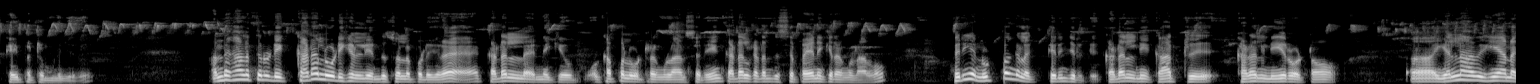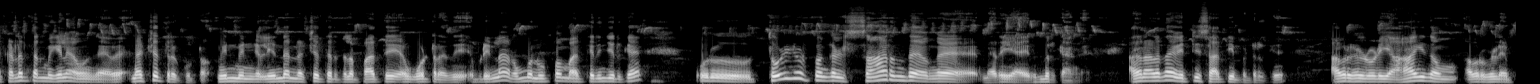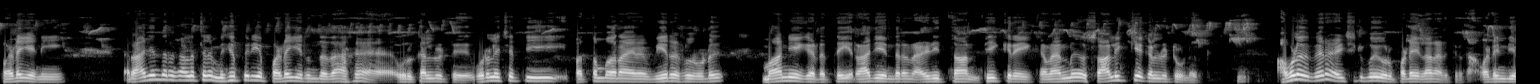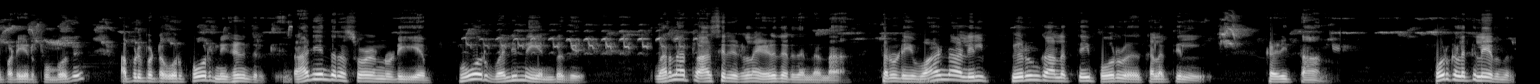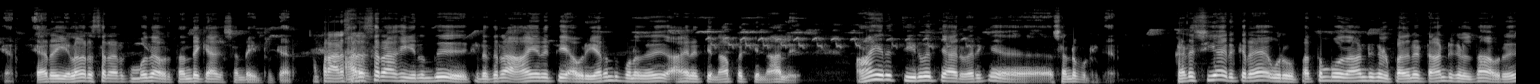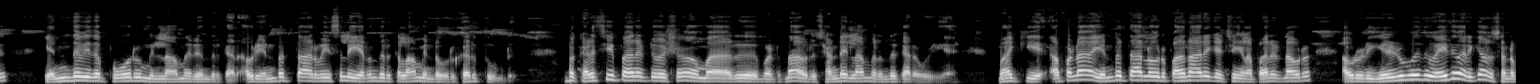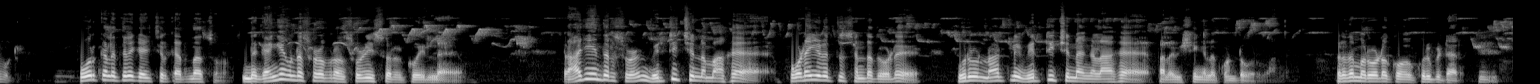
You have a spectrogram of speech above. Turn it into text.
கைப்பற்ற முடிஞ்சது. அந்த காலத்தினுடைய கடலோடிகள் என்று சொல்லப்படுகிற கடலில் இன்றைக்கி கப்பல் ஓட்டுறவங்களாலும் சரி கடல் கடந்து பயணிக்கிறவங்களாலும் பெரிய நுட்பங்களை தெரிஞ்சிருக்கு. கடல் நீ காற்று கடல் நீரோட்டம் எல்லா வகையான கடற்தன்மைகளையும் அவங்க நட்சத்திர கூட்டம் விண்மீன்கள் எந்த நட்சத்திரத்தில் பார்த்து ஓட்டுறது அப்படின்லாம் ரொம்ப நுட்பமாக தெரிஞ்சிருக்க ஒரு தொழில்நுட்பங்கள் சார்ந்தவங்க நிறைய இருந்திருக்காங்க. அதனால தான் வெற்றி சாத்தியப்பட்டிருக்கு. அவர்களுடைய ஆயுதம் அவர்களுடைய படையணி ராஜேந்திர காலத்தில் மிகப்பெரிய படை இருந்ததாக ஒரு கல்வெட்டு ஒரு லட்சத்தி பத்தொன்பதாயிரம் வீரர்களோடு மானிய கேடத்தை ராஜேந்திரன் அழித்தான் தீக்கிரைக்கணான்னு சாளுக்கிய கல்வெட்டு ஒன்று இருக்கு. அவ்வளவு பேரை அழிச்சிட்டு போய் ஒரு படையெல்லாம் நடத்திருக்கான் வட இந்திய படையெடுப்பும் போது அப்படிப்பட்ட ஒரு போர் நிகழ்ந்திருக்கு. ராஜேந்திர சோழனுடைய போர் வலிமை என்பது வரலாற்று ஆசிரியர்கள்லாம் எழுதுறது என்னன்னா தன்னுடைய வாழ்நாளில் பெருங்காலத்தை போர் களத்தில் கழித்தான். போர்க்களத்திலே இருந்திருக்கார். யார்? இளவரசராக இருக்கும்போது அவர் தந்தைக்காக சண்டையிட்டு இருக்கார் அரசராக இருந்து கிட்டத்தட்ட ஆயிரத்தி அவர் இறந்து போனது ஆயிரத்தி நாற்பத்தி நாலு. ஆயிரத்தி இருபத்தி ஆறு வரைக்கும் சண்டை போட்டிருக்காரு. கடைசியாக இருக்கிற ஒரு பத்தொம்போது ஆண்டுகள் பதினெட்டு ஆண்டுகள் தான் அவர் எந்தவித போரும் இல்லாமல் இருந்திருக்கார். அவர் எண்பத்தாறு வயசில் இறந்திருக்கலாம் என்ற ஒரு கருத்து உண்டு. அப்போ கடைசி பதினெட்டு வருஷம் அது மட்டும்தான் அவர் சண்டை இல்லாமல் இருந்திருக்காரு ஒழிய பாக்கி அப்போனா எண்பத்தாறில் ஒரு பதினாறே கழிச்சிங்களா பதினெட்டுனா அவர் அவருடைய எழுபது வயது வரைக்கும் அவர் சண்டை போட்டிருக்காரு போர்க்களத்திலே கழிச்சிருக்காருன்னு தான் சொல்லணும். இந்த கங்கை கொண்ட சோழபுரம் சோழீஸ்வரர் கோயிலில் ராஜேந்திர சோழன் வெற்றி சின்னமாக புடையெடுத்து சென்றதோடு ஒரு ஒரு நாட்டிலையும் வெற்றி சின்னங்களாக பல விஷயங்களை கொண்டு வருவாங்க. பிரதமரோட குறிப்பிட்டார்.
